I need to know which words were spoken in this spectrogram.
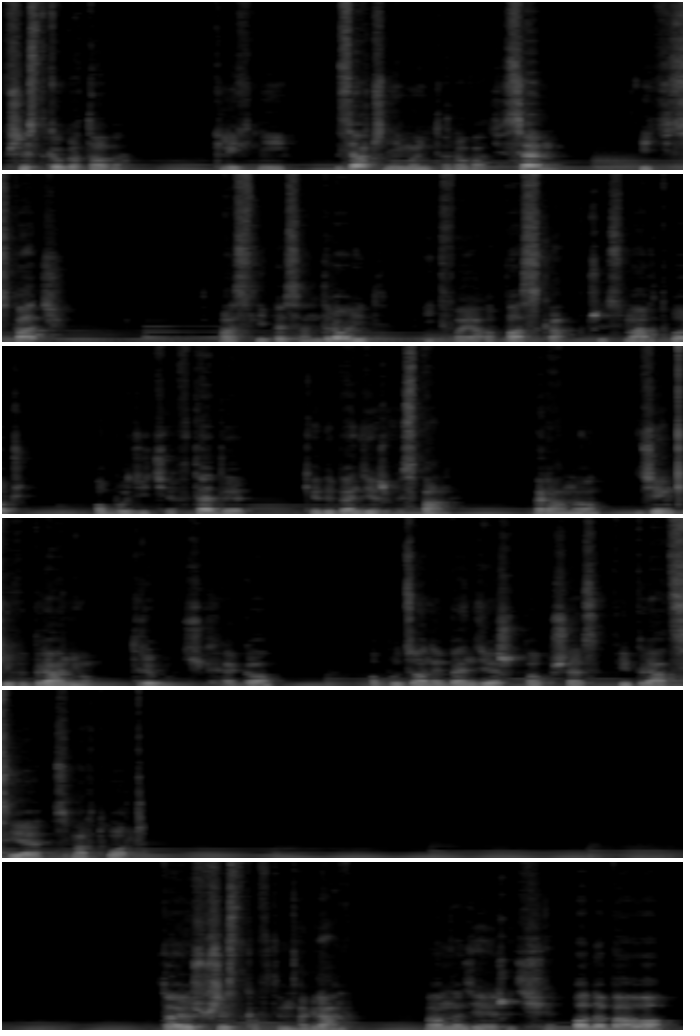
Wszystko gotowe. Kliknij zacznij monitorować sen, idź spać, a Sleepes Android i Twoja opaska czy smartwatch obudzi Cię wtedy, kiedy będziesz wyspany. Rano, dzięki wybraniu trybu cichego, obudzony będziesz poprzez wibrację smartwatcha. To już wszystko w tym nagraniu. Mam nadzieję, że Ci się podobało.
